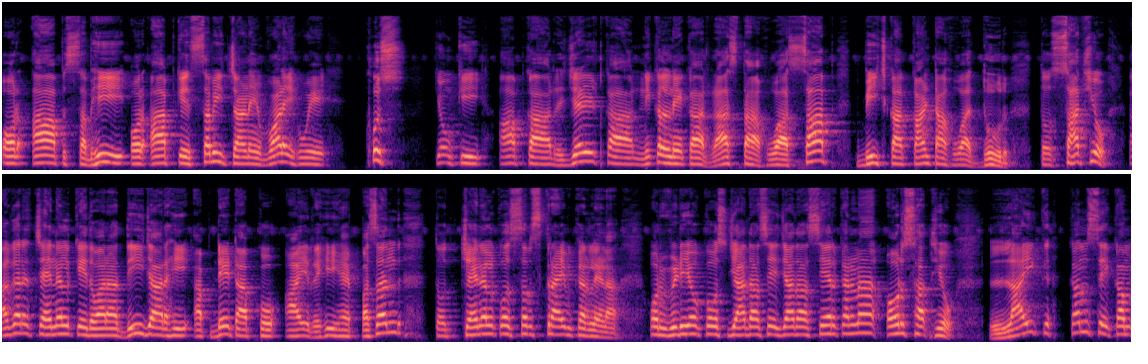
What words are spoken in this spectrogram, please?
और आप सभी और आपके सभी चाणे वाले हुए खुश, क्योंकि आपका रिज़ल्ट का निकलने का रास्ता हुआ साफ़, बीच का कांटा हुआ दूर। तो साथियों, अगर चैनल के द्वारा दी जा रही अपडेट आपको आ रही है पसंद तो चैनल को सब्सक्राइब कर लेना और वीडियो को ज़्यादा से ज़्यादा शेयर करना और साथियों, लाइक कम से कम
